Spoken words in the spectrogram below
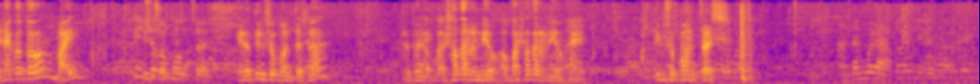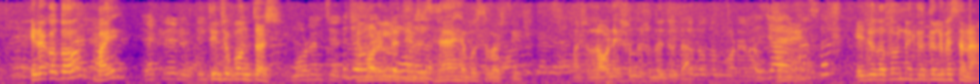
এটা কত ভাই? এটা তিনশো পঞ্চাশ না? এটা তো নিও আব্বা সাতাটা নিও হ্যাঁ। তিনশো পঞ্চাশ। এটা কত ভাই? তিনশো পঞ্চাশ। মডেলটা চেঞ্জ হ্যাঁ হ্যাঁ বুঝতে পারছি। মাশাআল্লাহ অনেক সুন্দর সুন্দর জুতা। এই হ্যাঁ। এই জুতা তো অন্য কেউ তুলে বেছে না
